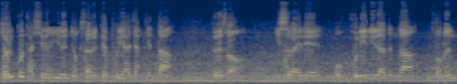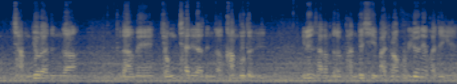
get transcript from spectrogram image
결코 다시는 이런 역사를 되풀이하지 않겠다. 그래서 이스라엘의 뭐 군인이라든가 또는 장교라든가 그 다음에 경찰이라든가 간부들 이런 사람들은 반드시 마지막 훈련의 과정에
